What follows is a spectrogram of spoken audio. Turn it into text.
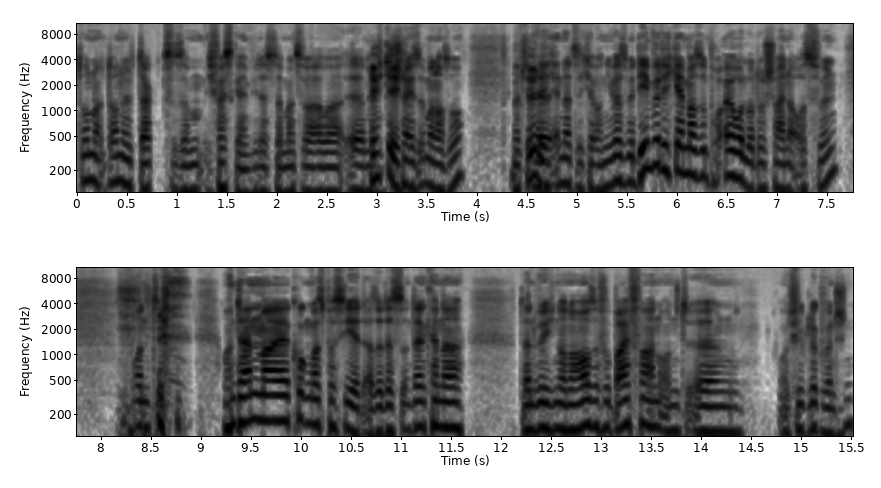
Donald, Donald Duck zusammen, ich weiß gar nicht, wie das damals war, aber ähm, Richtig. wahrscheinlich ist immer noch so. Natürlich. Äh, ändert sich ja auch nie was. Mit dem würde ich gerne mal so ein paar Euro-Lotto-Scheine ausfüllen und und dann mal gucken, was passiert. Also das und dann kann er, dann würde ich noch nach Hause vorbeifahren und ähm, und viel Glück wünschen.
